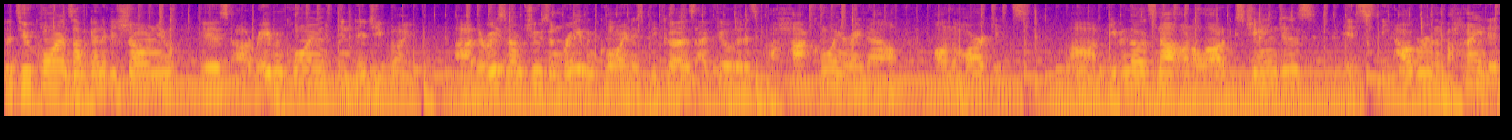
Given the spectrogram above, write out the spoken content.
The two coins I'm going to be showing you is uh, Raven Coin and Digibyte. Uh, the reason I'm choosing Raven Coin is because I feel that it's a hot coin right now on the markets. Um, even though it's not on a lot of exchanges, it's the algorithm behind it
